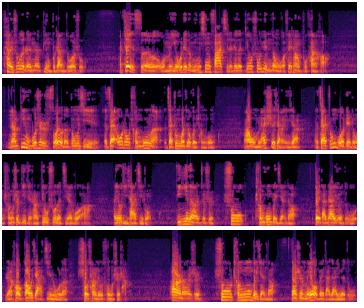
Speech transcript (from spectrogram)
看书的人呢，并不占多数。啊，这次我们由这个明星发起的这个丢书运动，我非常不看好。那并不是所有的东西在欧洲成功了，在中国就会成功，啊，我们来试想一下，在中国这种城市地铁上丢书的结果啊，有以下几种：第一呢，就是书成功被捡到，被大家阅读，然后高价进入了收藏流通市场；二呢是书成功被捡到，但是没有被大家阅读，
